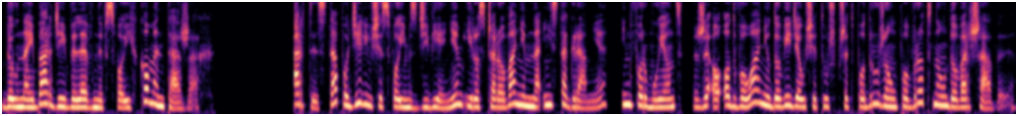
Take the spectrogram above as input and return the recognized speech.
był najbardziej wylewny w swoich komentarzach. Artysta podzielił się swoim zdziwieniem i rozczarowaniem na Instagramie, informując, że o odwołaniu dowiedział się tuż przed podróżą powrotną do Warszawy.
